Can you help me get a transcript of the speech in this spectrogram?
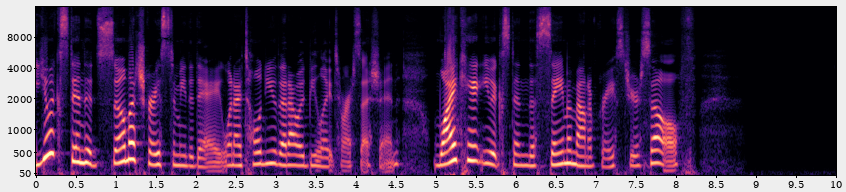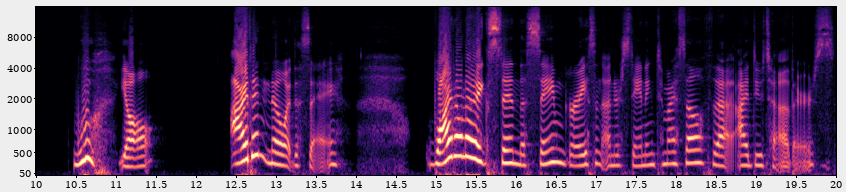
you extended so much grace to me today when I told you that I would be late to our session. Why can't you extend the same amount of grace to yourself? Woo, y'all. I didn't know what to say. Why don't I extend the same grace and understanding to myself that I do to others?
